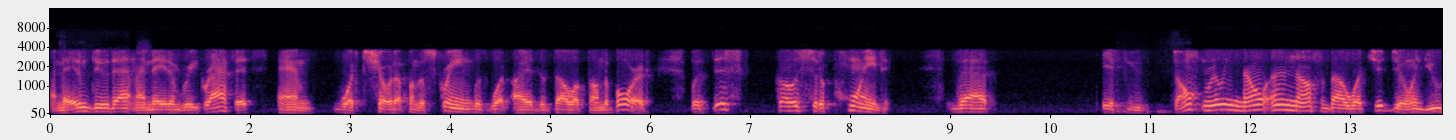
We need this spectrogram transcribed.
I made him do that and I made him regraph it. And what showed up on the screen was what I had developed on the board. But this goes to the point that if you don't really know enough about what you're doing, you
